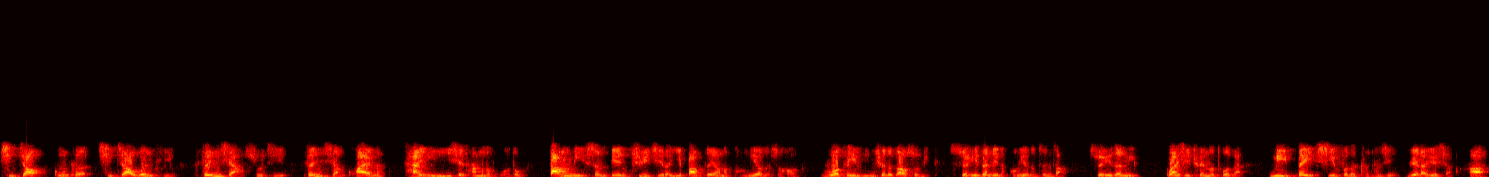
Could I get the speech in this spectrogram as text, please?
请教功课、请教问题、分享书籍、分享快乐、参与一些他们的活动。当你身边聚集了一帮这样的朋友的时候，我可以明确的告诉你，随着你的朋友的增长，随着你关系圈的拓展，你被欺负的可能性越来越小啊！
